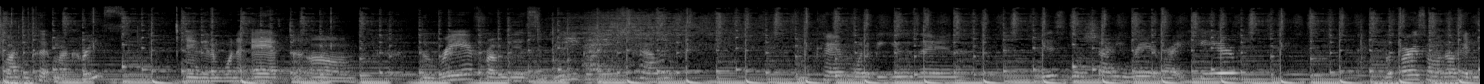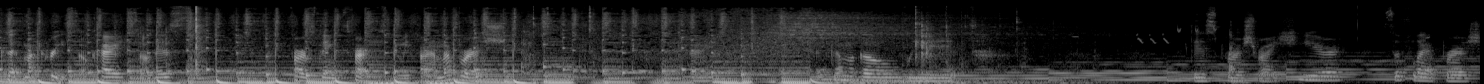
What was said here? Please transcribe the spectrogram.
so I can cut my crease. And then I'm gonna add the, um, the red from this Beauty Glaze palette. Okay, I'm gonna be using this little shiny red right here. But first, I'm gonna go ahead and cut my crease, okay? So this, first things first. Let me find my brush. Go with this brush right here. It's a flat brush.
